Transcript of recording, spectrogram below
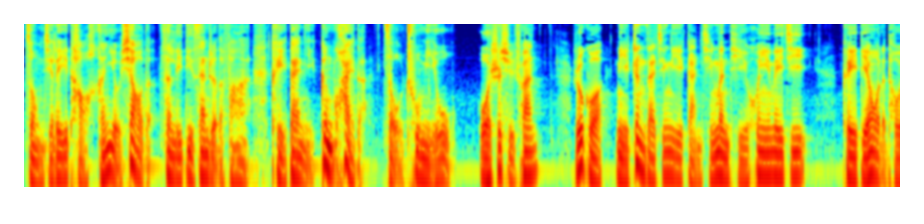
总结了一套很有效的分离第三者的方案，可以带你更快的走出迷雾。我是许川，如果你正在经历感情问题、婚姻危机，可以点我的头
